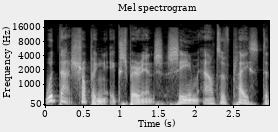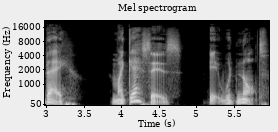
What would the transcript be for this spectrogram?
would that shopping experience seem out of place today? My guess is it would not.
